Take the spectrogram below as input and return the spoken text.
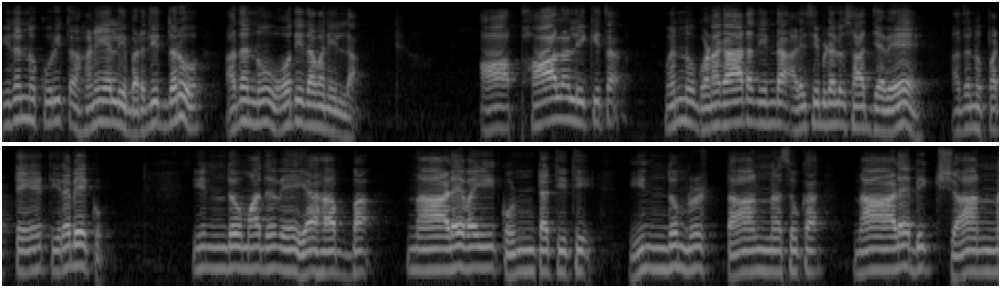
ಇದನ್ನು ಕುರಿತ ಹಣೆಯಲ್ಲಿ ಬರೆದಿದ್ದರೂ ಅದನ್ನು ಓದಿದವನಿಲ್ಲ. ಆ ಫಾಲಲಿಖಿತವನ್ನು ಗೊಣಗಾಟದಿಂದ ಅಳಿಸಿಬಿಡಲು ಸಾಧ್ಯವೇ? ಅದನ್ನು ಪಟ್ಟೇ ತೀರಬೇಕು. ಇಂದು ಮದುವೆಯ ಹಬ್ಬ, ನಾಳೆ ವೈಕುಂಠ ತಿಥಿ ಇಂದು ಮೃಷ್ಟಾನ್ನ ಸುಖ, ನಾಳೆ ಭಿಕ್ಷಾನ್ನ.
